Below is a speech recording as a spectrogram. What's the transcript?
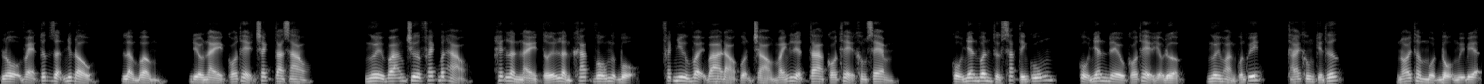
lộ vẻ tức giận nhức đầu, lẩm bẩm, điều này có thể trách ta sao? Người vãng chưa phách bất hảo, hết lần này tới lần khác vỗ ngực bộ phách như vậy ba đảo cuộn trào mãnh liệt ta có thể không xem. Cổ nhân vân thực sắc tính cũng, cổ nhân đều có thể hiểu được, ngươi hoàn quân quýt thái không kiến thức. Nói thầm một bộ ngụy biện,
